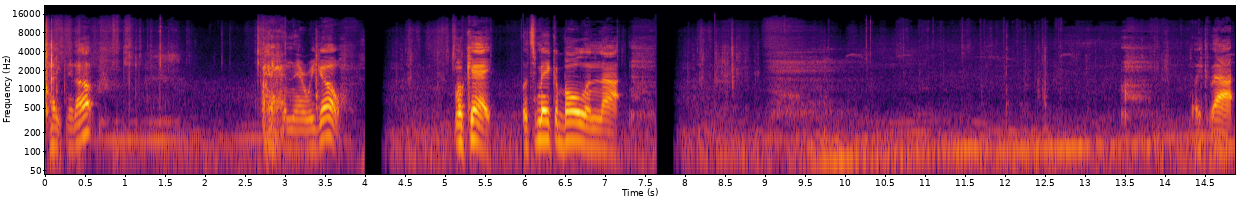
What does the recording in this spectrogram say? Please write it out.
Tighten it up. And there we go. Okay, let's make a bowline knot. Like that.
